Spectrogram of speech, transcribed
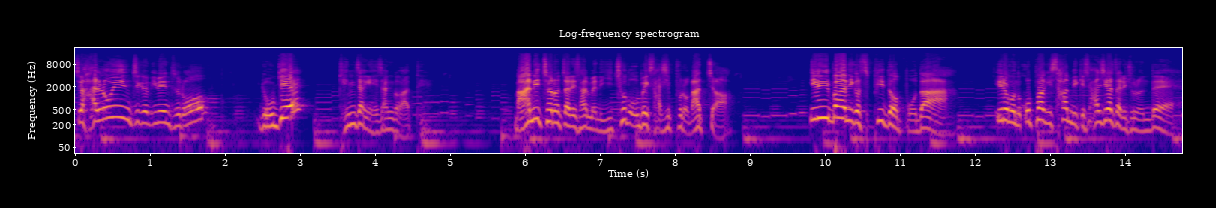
지금 할로윈 지금 이벤트로 요게 굉장히 해자인 것 같아. 12,000원짜리 사면 2,540% 맞죠? 일반 이거 스피드업보다 거는 곱하기 3 이렇게 1시간짜리 주는데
